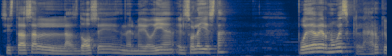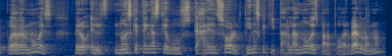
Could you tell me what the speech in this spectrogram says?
Si estás a las 12 en el mediodía, el sol ahí está. ¿Puede haber nubes? Claro que puede haber nubes, pero el, no es que tengas que buscar el sol, tienes que quitar las nubes para poder verlo, ¿no?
